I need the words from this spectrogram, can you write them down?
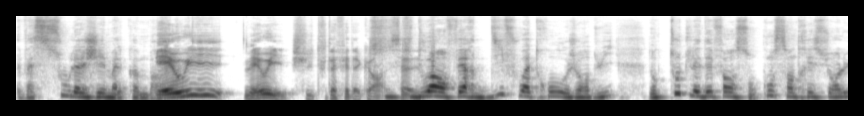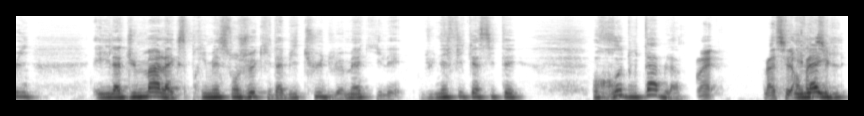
va soulager Malcolm Brogdon. Mais oui, mais oui, je suis tout à fait d'accord. ça... doit en faire dix fois trop aujourd'hui. Donc toutes les défenses sont concentrées sur lui et il a du mal à exprimer son jeu qui d'habitude le mec il est d'une efficacité redoutable. Ouais. Bah, et, là, il,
